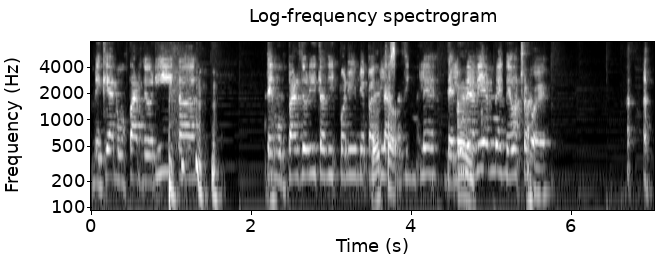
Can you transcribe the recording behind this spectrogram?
me quedan un par de horitas, tengo un par de horitas disponibles para De hecho, clases de inglés, de lunes a viernes, de 8 a 9.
